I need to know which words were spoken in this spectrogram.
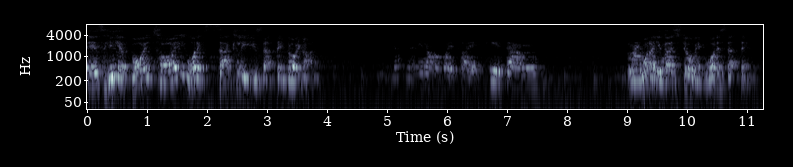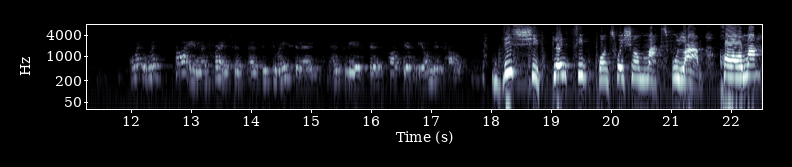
is he a boy toy? What exactly is that thing going on? He's definitely not a boy toy. He's um my. What are you guys doing? What is that thing? We're, we're starting afresh a, a situation and hopefully it extends party and beyond this house. This ship plenty punctuation marks full arm, comma,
